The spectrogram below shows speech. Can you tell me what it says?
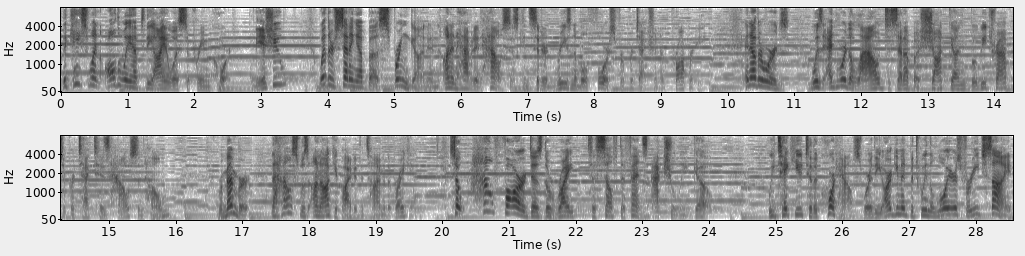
The case went all the way up to the Iowa Supreme Court. The issue? Whether setting up a spring gun in an uninhabited house is considered reasonable force for protection of property. In other words, was Edward allowed to set up a shotgun booby trap to protect his house and home? Remember, the house was unoccupied at the time of the break in. So, how far does the right to self defense actually go? We take you to the courthouse where the argument between the lawyers for each side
